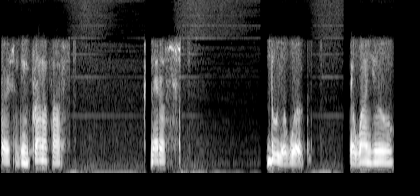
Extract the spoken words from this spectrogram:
persons in front of us. Let us do your work, the one you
